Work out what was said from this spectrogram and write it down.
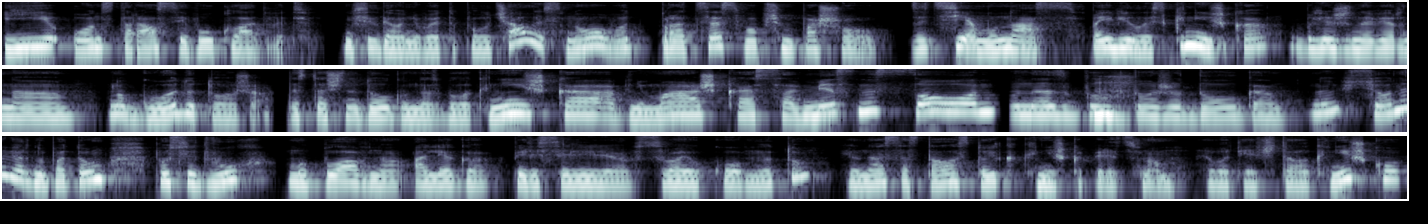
и он старался его укладывать. Не всегда у него это получалось, но вот процесс, в общем, пошел. Затем у нас появилась книжка, ближе, наверное, ну, году тоже. Достаточно долго у нас была книжка, обнимашка, совместный сон у нас был тоже долго. Ну и все, наверное. Потом, после двух, мы плавно Олега переселили в свою комнату. И у нас осталась только книжка перед сном. И вот я читала книжку,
